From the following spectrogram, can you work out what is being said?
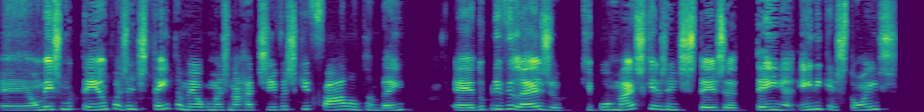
É, ao mesmo tempo, a gente tem também algumas narrativas que falam também é, do privilégio que, por mais que a gente esteja tenha N questões,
